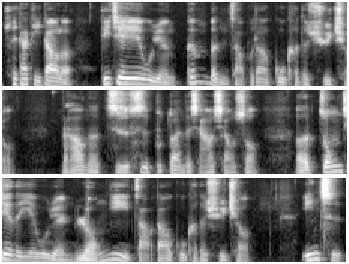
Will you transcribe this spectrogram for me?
所以他提到了低阶业务员根本找不到顾客的需求，然后呢，只是不断的想要销售，而中阶的业务员容易找到顾客的需求，因此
